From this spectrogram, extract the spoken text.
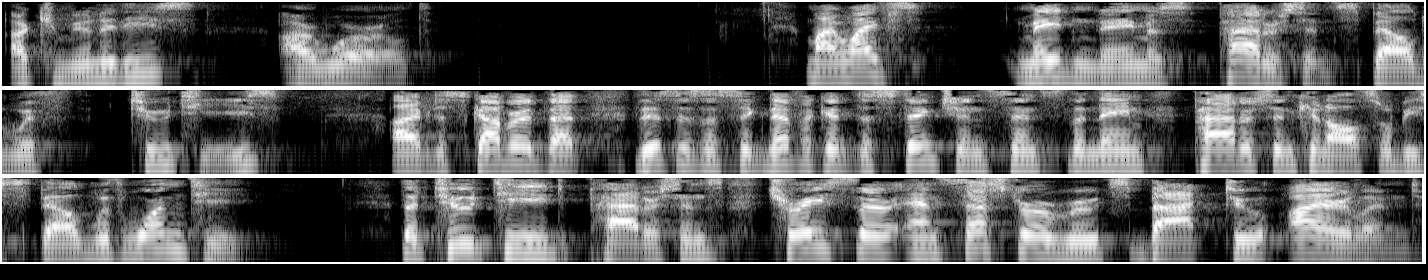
our communities, our world. My wife's maiden name is Patterson, spelled with two T's. I've discovered that this is a significant distinction since the name Patterson can also be spelled with one T. The two T'd Pattersons trace their ancestral roots back to Ireland,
